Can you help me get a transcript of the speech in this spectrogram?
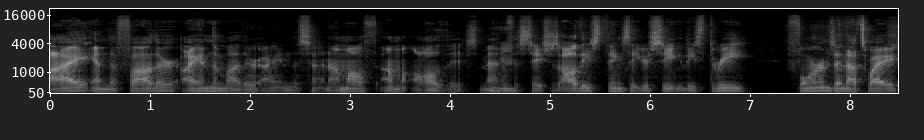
I am the Father, I am the Mother, I am the Son. I'm all I'm all these manifestations, all these things that you're seeing, these three forms, and that's why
